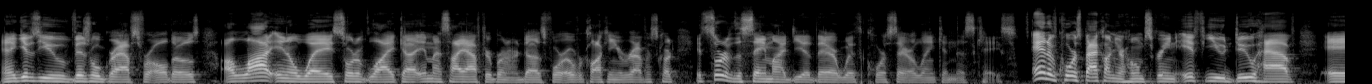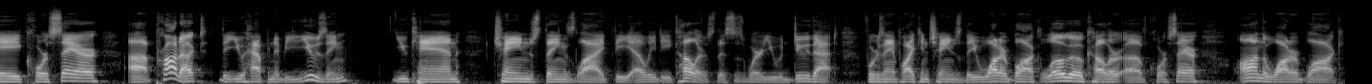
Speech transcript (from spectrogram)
and it gives you visual graphs for all those. A lot in a way, sort of like uh, MSI Afterburner does for overclocking your graphics card. It's sort of the same idea there with Corsair Link in this case. And of course, back on your home screen, if you do have a Corsair uh, product that you happen to be using, you can change things like the LED colors. This is where you would do that. For example, I can change the water block logo color of Corsair on the water block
